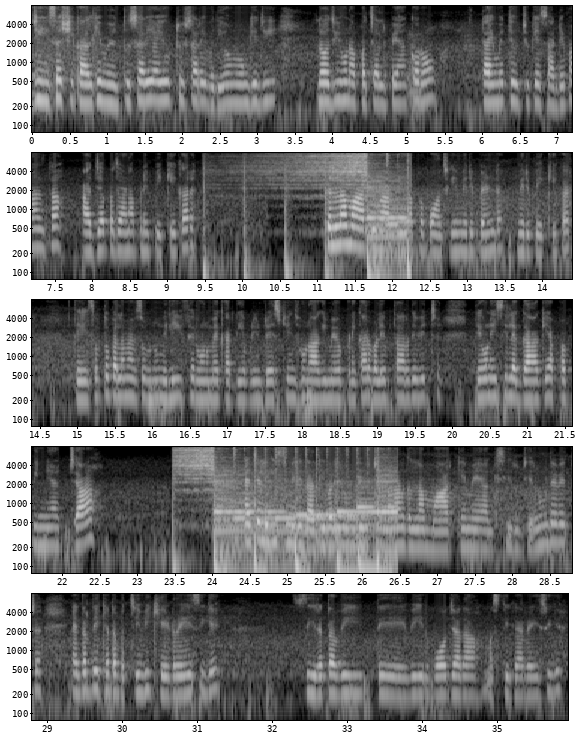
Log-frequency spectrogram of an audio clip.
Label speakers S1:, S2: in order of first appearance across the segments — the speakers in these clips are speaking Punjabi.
S1: ਜੀ, ਸਤਿ ਸ਼੍ਰੀ ਅਕਾਲ, ਕਿਵੇਂ ਹੋ? ਤੁਸੀਂ ਸਾਰੇ? ਆਈ ਹੋਪ ਤੁਸੀਂ ਸਾਰੇ ਵਧੀਆ ਹੋਵੋਗੇ ਜੀ। ਲਓ ਜੀ, ਹੁਣ ਆਪਾਂ ਚੱਲ ਪਏ ਹਾਂ ਘਰੋਂ। ਟਾਈਮ ਇੱਥੇ ਹੋ ਚੁੱਕੇ 5:30 ਦਾ। ਅੱਜ ਆਪਾਂ ਜਾਣਾ ਆਪਣੇ ਪੇਕੇ ਘਰ। ਗੱਲਾਂ ਮਾਰਦੇ ਮਾਰਦੇ ਆਪਾਂ ਪਹੁੰਚ ਗਏ ਮੇਰੇ ਪਿੰਡ, ਮੇਰੇ ਪੇਕੇ ਘਰ। ਤੇ ਸਭ ਤੋਂ ਪਹਿਲਾਂ ਮੈਂ ਸਭ ਨੂੰ ਮਿਲੀ, ਫਿਰ ਹੁਣ ਮੈਂ ਕਰਦੀ ਆਪਣੀ ਡਰੈਸ ਚੇਂਜ ਹੁਣ ਆ ਗਈ ਮੈਂ ਆਪਣੇ ਘਰ ਵਾਲੇ ਅਵਤਾਰ ਦੇ ਵਿੱਚ। ਤੇ ਹੁਣ ਏਸੀ ਲੱਗਾ ਕੇ ਆਪਾਂ ਪੀਨੇ ਆ ਚਾਹ। ਮੈਂ ਚਲੀ ਗਈ ਸੀ ਮੇਰੀ ਦਾਦੀ ਵਾਲੇ ਰੂਮ ਦੇ ਵਿੱਚ। ਨਾਲ ਗੱਲਾਂ ਮਾਰ ਕੇ ਮੈਂ ਆ ਗਈ ਸੀ ਦੂਜੇ ਰੂਮ ਦੇ ਵਿੱਚ। ਇੱਧਰ ਦੇਖਿਆ ਤਾਂ ਬੱਚੇ ਵੀ ਖੇਡ ਰਹੇ ਸੀਗੇ। ਸੀਰਤ ਵੀ ਤੇ ਵੀਰ ਬਹੁਤ ਜ਼ਿਆਦਾ ਮਸਤੀ ਕਰ ਰਹੇ ਸੀਗੇ।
